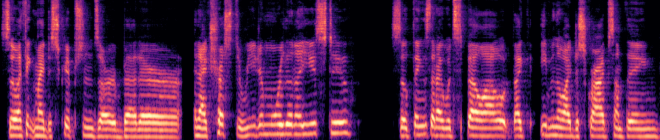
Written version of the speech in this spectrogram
So I think my descriptions are better and I trust the reader more than I used to. So things that I would spell out, like even though I describe something,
